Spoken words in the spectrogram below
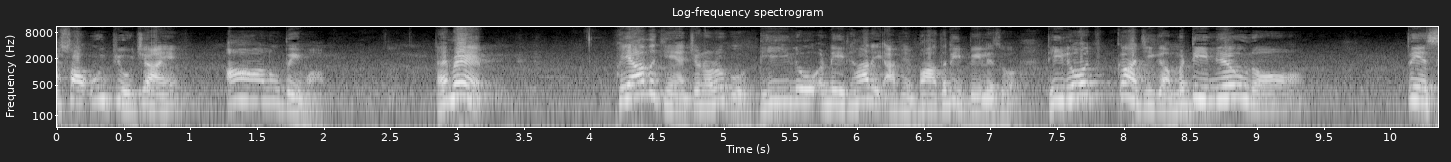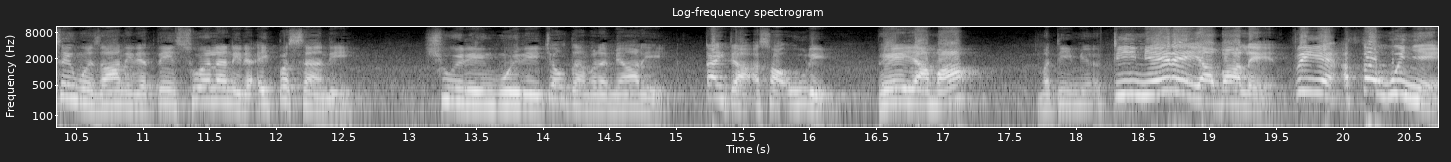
အဆောက်ဦးပြူကြရင်အားလုံးသိမှာဒါပေမဲ့ ဖျားသခင်ကကျွန်တော်တို့ကိုဒီလိုအနေထားတွေအပြင်ဘာသတိပေးလဲဆိုတော့ဒီလောကကြီးကမတည်မြဲဘူးနော်သင်စိတ်ဝင်စားနေတဲ့သင်ဆွဲလန်းနေတဲ့အဲ့ပတ်စံတွေရွှေတွေငွေတွေကြောက်တံပရမများတွေတိုက်တာအဆောက်အဦတွေဘယ်အရာမှမတည်မြဲတည်မြဲတဲ့အရာပါလေသင်ရဲ့အသက်ဝိညာဉ်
